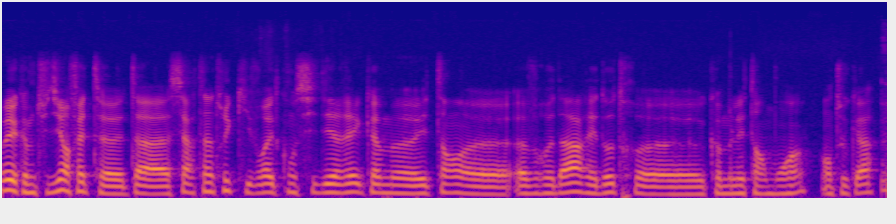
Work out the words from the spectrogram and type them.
oui, comme tu dis, en fait, tu t'as certains trucs qui vont être considérés comme euh, étant euh, œuvres d'art et d'autres euh, comme l'étant moins, en tout cas. Mm.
